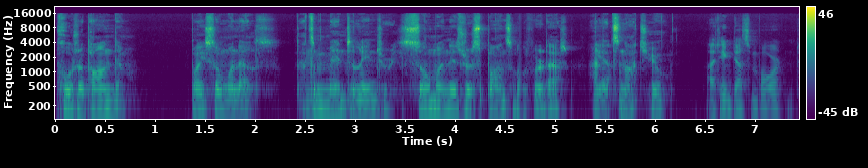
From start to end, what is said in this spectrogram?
put upon them by someone else, that's a mental injury. Someone is responsible for that, and Yeah. it's not you. I think that's important.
